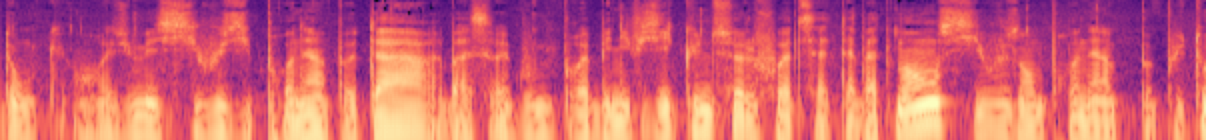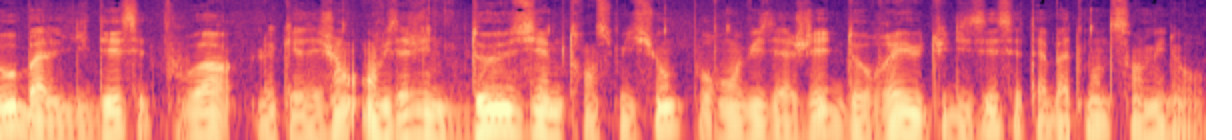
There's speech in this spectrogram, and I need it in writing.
Donc, en résumé, si vous y prenez un peu tard, eh ben, c'est vrai que vous ne pourrez bénéficier qu'une seule fois de cet abattement. Si vous en prenez un peu plus tôt, bah, l'idée c'est de pouvoir, le cas échéant, envisager une deuxième transmission pour envisager de réutiliser cet abattement de 100 000 euros.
